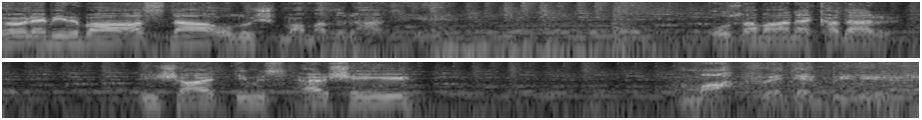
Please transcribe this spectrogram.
Böyle bir bağ asla oluşmamalı Raziye. O zamana kadar inşa ettiğimiz her şeyi mahvedebilir.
